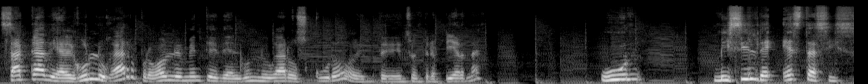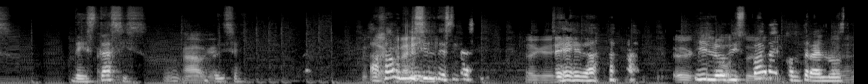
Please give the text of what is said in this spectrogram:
saca de algún lugar, probablemente de algún lugar oscuro entre- en su entrepierna, un misil de éstasis. De estasis. Ah, ok. dice. Pues, Ajá, un misil de estasis. Ok. Sí, no. Eh, y lo dispara contra los, Ajá.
